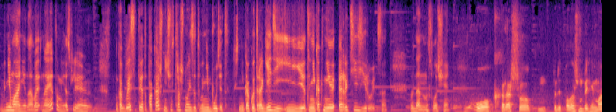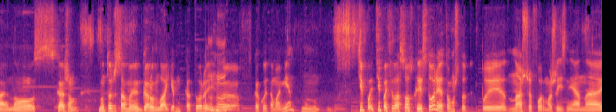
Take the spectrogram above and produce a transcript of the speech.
внимание на, на этом, если ну, как бы, если ты это покажешь, ничего страшного из этого не будет. То есть никакой трагедии, и это никак не эротизируется в данном случае. Ок, хорошо, предположим, принимаю, но, скажем, ну тот же самый Гарон Лаген, который Мгм. э, какой-то момент, ну, типа, типа философская история о том, что как бы наша форма жизни, она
